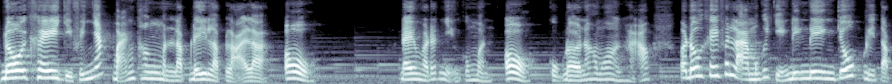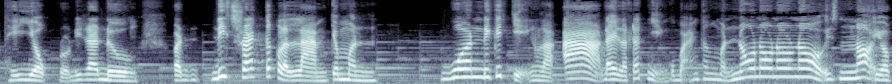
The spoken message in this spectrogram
Đôi khi chị phải nhắc bản thân mình lặp đi lặp lại là ô oh, đem vào trách nhiệm của mình. Ồ oh, cuộc đời nó không có hoàn hảo. Và đôi khi phải làm một cái chuyện điên điên chút đi tập thể dục rồi đi ra đường và distract tức là làm cho mình quên đi cái chuyện là à đây là trách nhiệm của bản thân mình. No no no no it's not your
